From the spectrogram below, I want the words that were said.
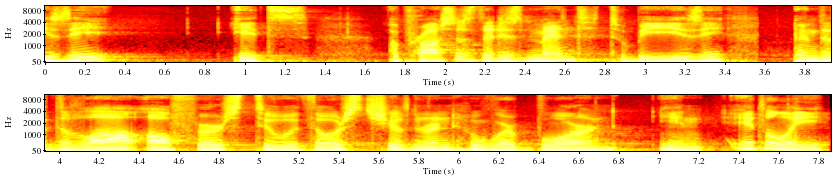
easy. It's a process that is meant to be easy and that the law offers to those children who were born in Italy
